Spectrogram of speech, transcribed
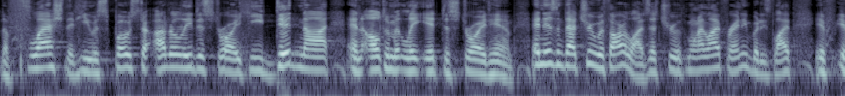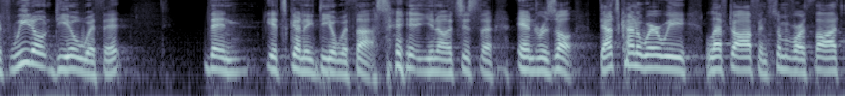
The flesh that he was supposed to utterly destroy, he did not, and ultimately it destroyed him. And isn't that true with our lives? That's true with my life or anybody's life. If, if we don't deal with it, then it's going to deal with us. you know, it's just the end result. That's kind of where we left off in some of our thoughts.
